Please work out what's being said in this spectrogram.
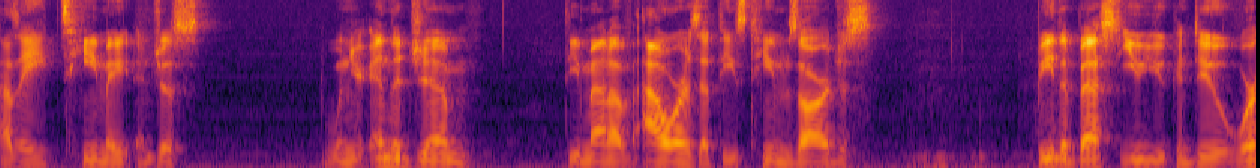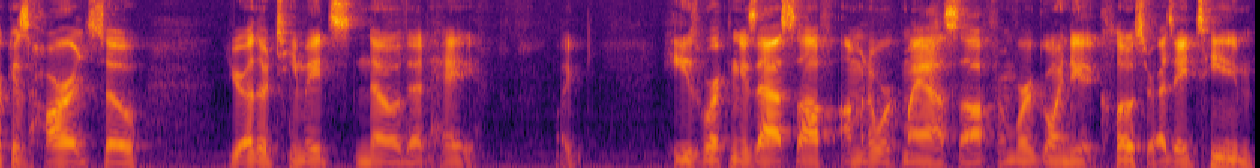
as a teammate. And just when you're in the gym, the amount of hours that these teams are, just be the best you you can do. Work as hard so your other teammates know that, hey, like he's working his ass off. I'm to work my ass off, and we're going to get closer as a team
